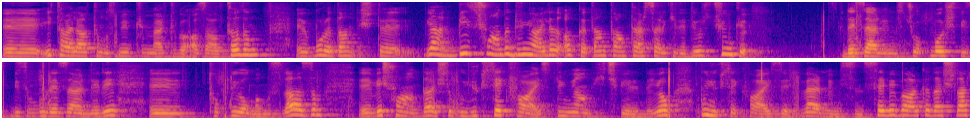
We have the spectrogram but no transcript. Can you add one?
E, ithalatımız mümkün mertebe azaltalım. E, buradan işte yani biz şu anda dünyayla hakikaten tam tersi hareket ediyoruz. Çünkü Rezervimiz çok boş. Biz bizim bu rezervleri e, topluyor olmamız lazım. E, ve şu anda işte bu yüksek faiz dünyanın hiçbir yerinde yok. Bu yüksek faizi vermemizin sebebi arkadaşlar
